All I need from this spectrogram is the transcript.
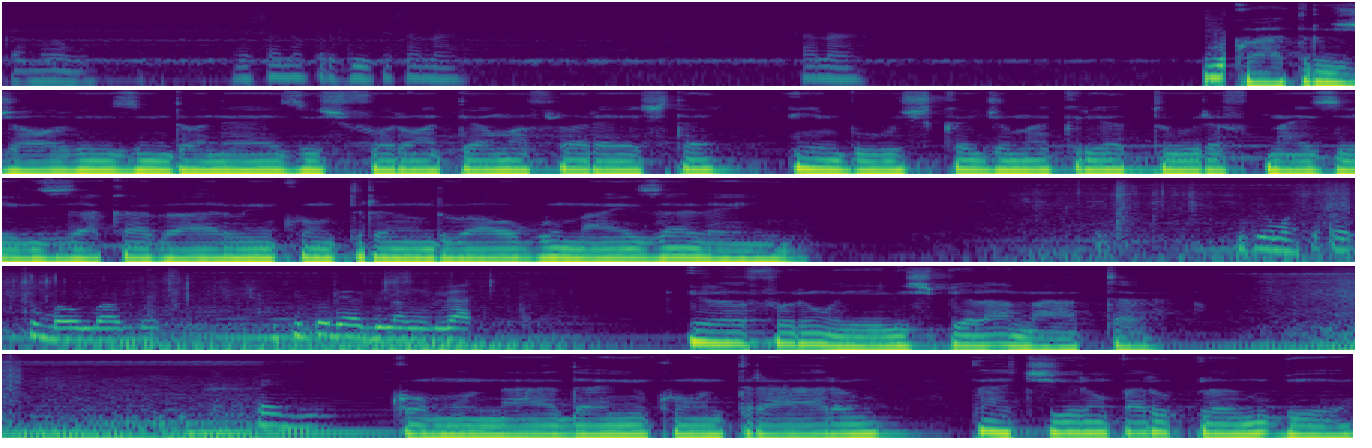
gak mau. Ayo sana pergi ke sana. Sana. Quatro jovens indonésios foram até uma floresta em busca de uma criatura, mas eles acabaram encontrando algo mais além. Situ masuk itu bau babu di situ dia bilang lihat E lá foram eles pela mata. Como nada encontraram, partiram para o plano B.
